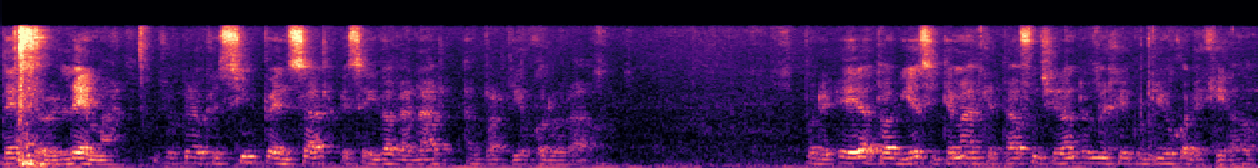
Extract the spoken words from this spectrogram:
dentro del lema. Yo creo que sin pensar que se iba a ganar al Partido Colorado. Porque era todavía el sistema que estaba funcionando en un ejecutivo colegiado.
